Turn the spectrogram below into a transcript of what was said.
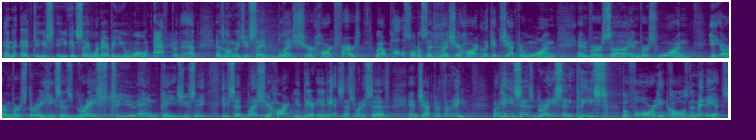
And after you, you can say whatever you want after that, as long as you say, bless your heart first. Well, Paul sort of said, bless your heart. Look at chapter 1 and verse, uh, in verse 1, he, or in verse 3, he says, grace to you and peace. You see, he said, bless your heart, you dear idiots. That's what he says in chapter 3. But he says grace and peace before he calls them idiots.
